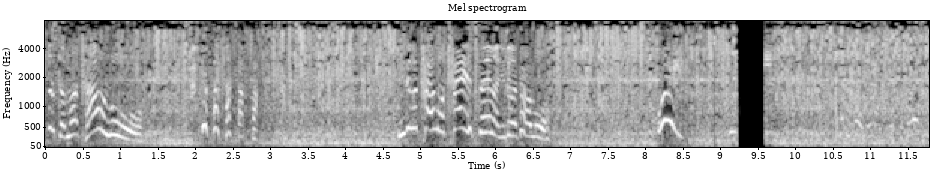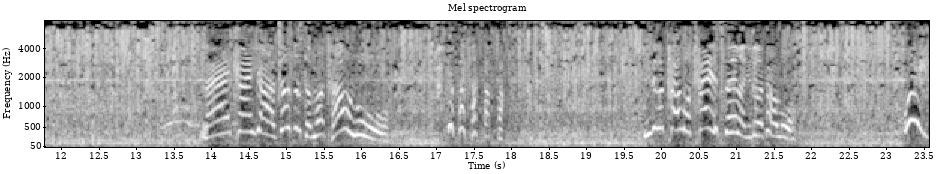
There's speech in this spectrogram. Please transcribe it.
是什么套路？你这个套路太深了，你这个套路。喂。来看一下这是什么套路？你这个套路太深了，你这个套路。喂。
